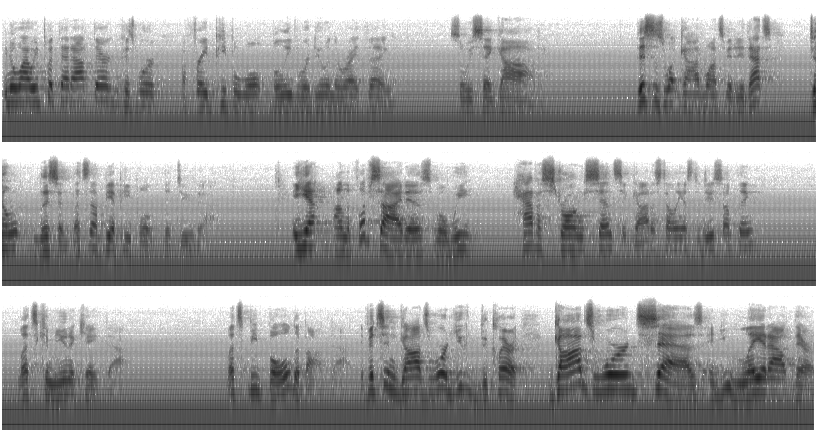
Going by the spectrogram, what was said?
You know why we put that out there? Because we're afraid people won't believe we're doing the right thing. So we say, God, this is what God wants me to do. That's, don't, listen, let's not be a people that do that. And yet, on the flip side is, when we have a strong sense that God is telling us to do something, let's communicate that. Let's be bold about that. If it's in God's word, you declare it. God's word says, and you lay it out there,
